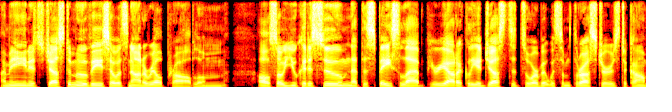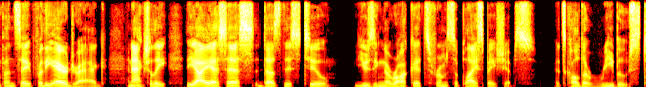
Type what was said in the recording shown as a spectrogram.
I mean, it's just a movie, so it's not a real problem. Also, you could assume that the Space Lab periodically adjusts its orbit with some thrusters to compensate for the air drag. And actually, the ISS does this too, using the rockets from supply spaceships. It's called a reboost.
